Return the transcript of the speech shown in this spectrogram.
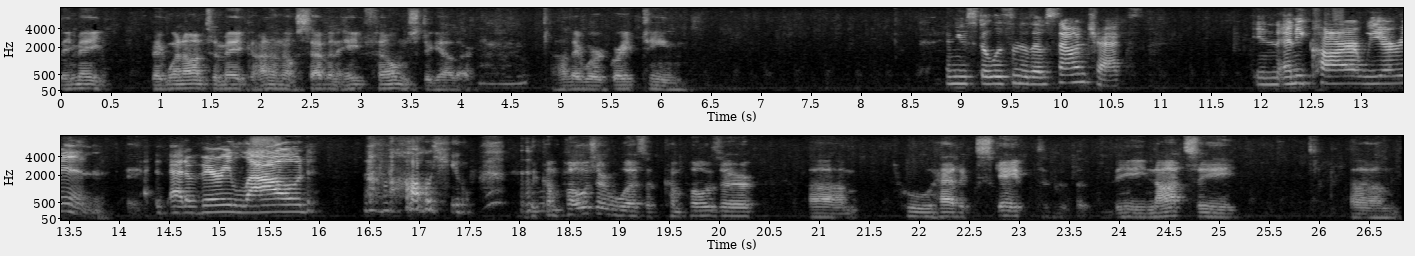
they made they went on to make I don't know seven, eight films together. Mhm. Uh, they were a great team. And you still listen to those soundtracks in any car we are in at a very loud volume. The composer was a composer um, who had escaped the Nazi um,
